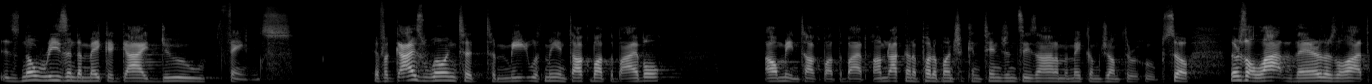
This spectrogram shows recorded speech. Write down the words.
There's no reason to make a guy do things if a guy's willing to, to meet with me and talk about the Bible, I'll meet and talk about the Bible. I'm not going to put a bunch of contingencies on him and make him jump through hoops. So there's a lot there. There's a lot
